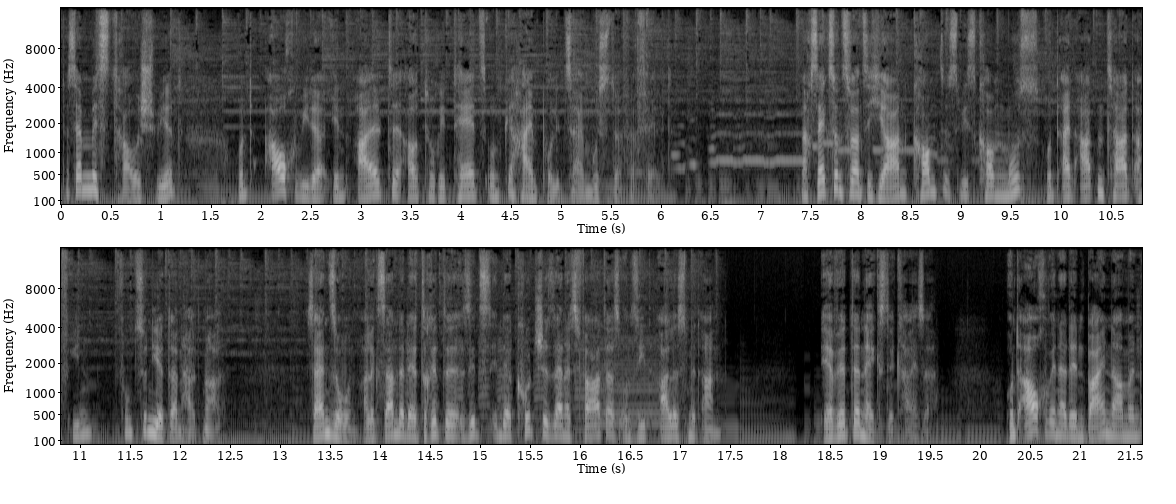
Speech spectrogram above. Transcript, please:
dass er misstrauisch wird und auch wieder in alte Autoritäts- und Geheimpolizeimuster verfällt. Nach 26 Jahren kommt es, wie es kommen muss, und ein Attentat auf ihn funktioniert dann halt mal. Sein Sohn, Alexander III., sitzt in der Kutsche seines Vaters und sieht alles mit an. Er wird der nächste Kaiser. Und auch wenn er den Beinamen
